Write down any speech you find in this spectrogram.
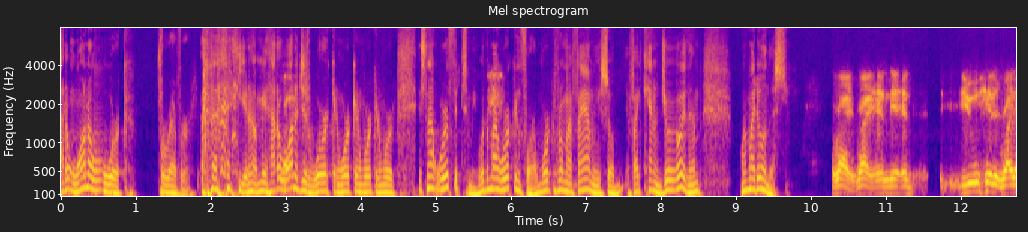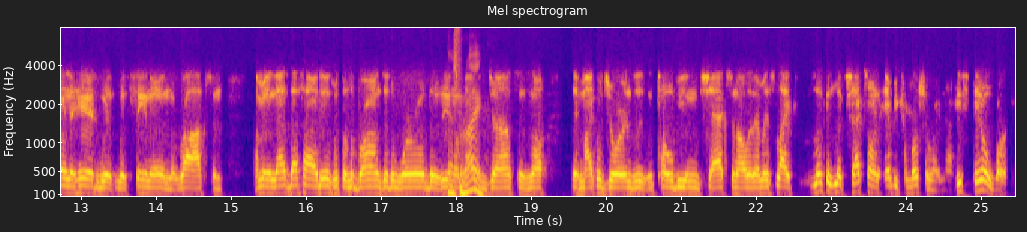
I don't want to work forever. you know what I mean? I don't Right. want to just work and work and work and work. It's not worth it to me. What am I working for? I'm working for my family. So if I can't enjoy them, why am I doing this? Right, right, and, and you hit it right on the head with with Cena and the Rocks, and I mean that that's how it is with the LeBrons of the world, the you That's know right. Michael Johnsons and all, and Michael Jordans and Kobe and Shaq's and all of them. It's like look at look, Shaq's on every commercial right now. He's still working.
